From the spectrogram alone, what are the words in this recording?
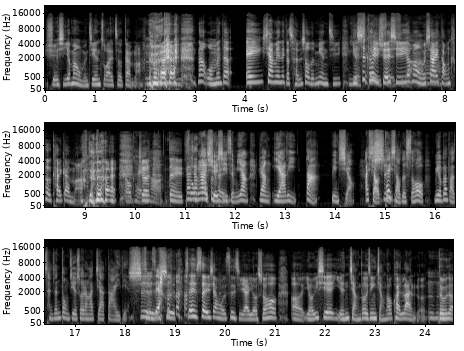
学习，要不然我们今天坐在这干嘛？对不对？嗯、那我们的 A 下面那个承受的面积也是可以学习，学要不然我们下一堂课开干嘛？对不对？OK，好，对，大家都要学习怎么样让压力大变小。啊，小太小的时候没有办法产生动机的时候，让它加大一点，是，是不是这样？是，所以所以像我自己啊，有时候呃有一些演讲都已经讲到快烂了，嗯，对不对？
